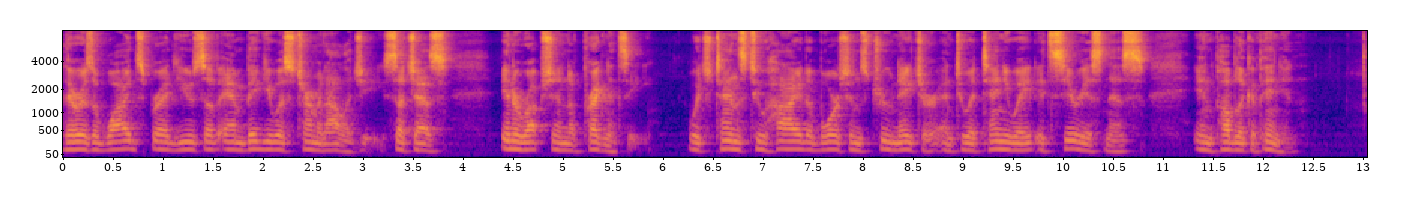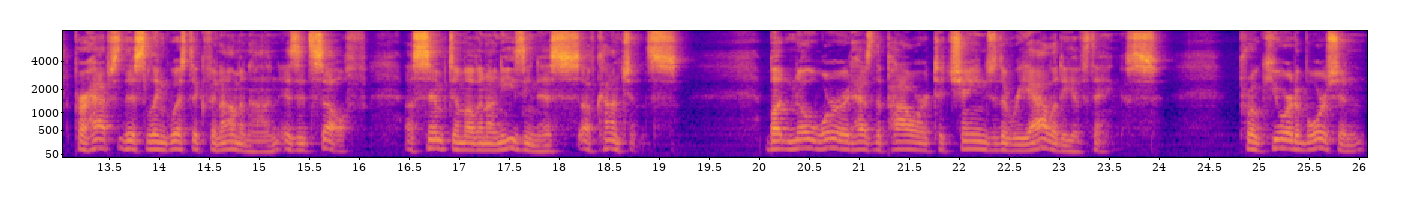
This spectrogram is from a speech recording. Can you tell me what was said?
there is a widespread use of ambiguous terminology, such as interruption of pregnancy, which tends to hide abortion's true nature and to attenuate its seriousness in public opinion. Perhaps this linguistic phenomenon is itself a symptom of an uneasiness of conscience. But no word has the power to change the reality of things. Procured abortion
